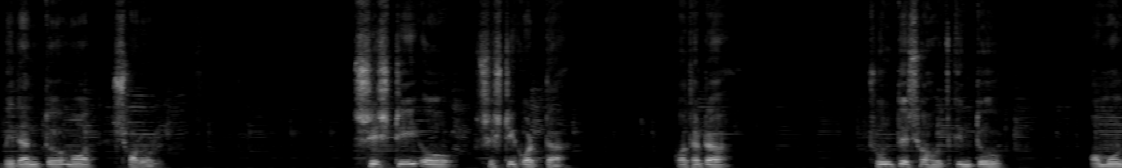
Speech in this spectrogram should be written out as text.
বেদান্ত মত সরল। সৃষ্টি ও সৃষ্টিকর্তা কথাটা শুনতে সহজ, কিন্তু অমন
